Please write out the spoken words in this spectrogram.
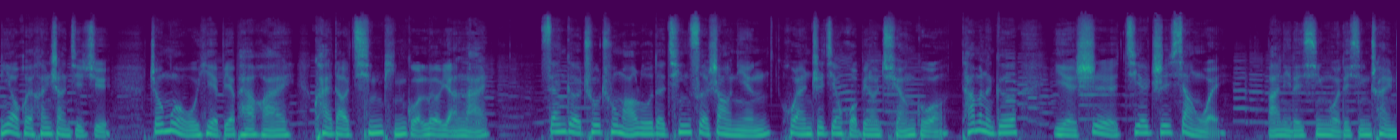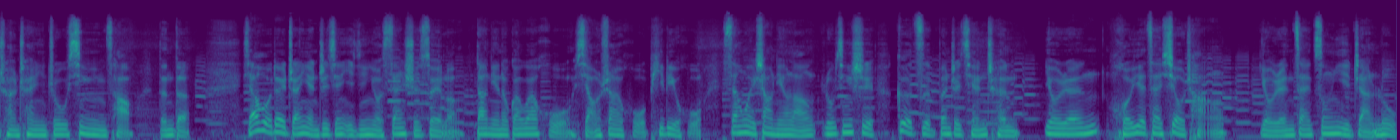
你也会哼上几句：“周末午夜别徘徊，快到青苹果乐园来。”三个初出茅庐的青涩少年，忽然之间火遍了全国，他们的歌也是接枝向尾。把你的心，我的心串一串，串一株幸运草，等等。小虎队转眼之间已经有三十岁了。当年的乖乖虎、小帅虎、霹雳虎三位少年郎，如今是各自奔着前程。有人活跃在秀场，有人在综艺展露，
